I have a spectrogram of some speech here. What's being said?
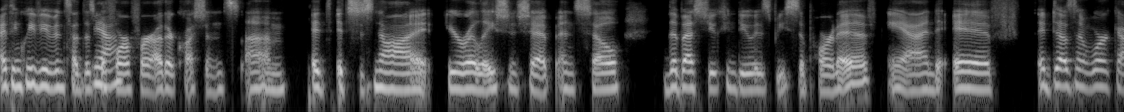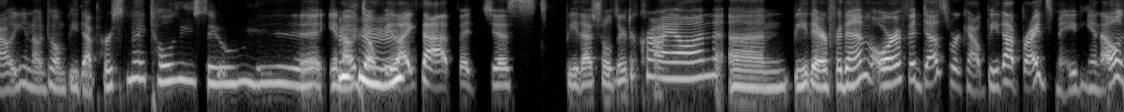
I think we've even said this yeah. before for other questions. Um, it, it's just not your relationship. And so the best you can do is be supportive. And if it doesn't work out, you know, don't be that person I told you so. You know, mm-hmm. don't be mm-hmm. like that, but just be that shoulder to cry on um be there for them or if it does work out be that bridesmaid you know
